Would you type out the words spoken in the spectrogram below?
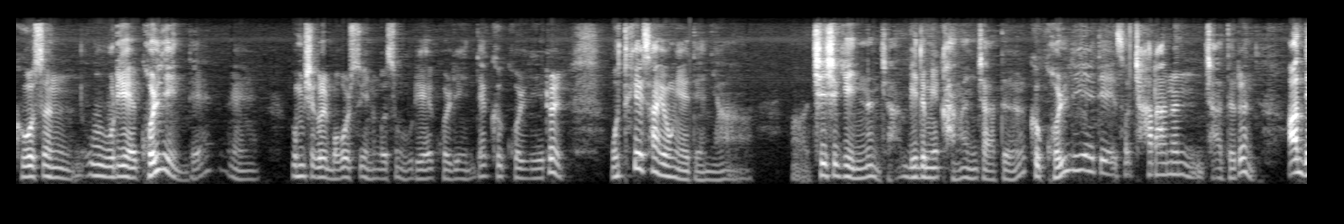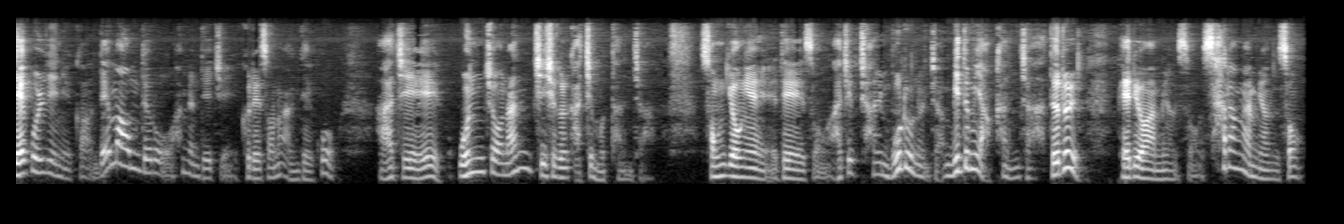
그것은 우리의 권리인데 예, 음식을 먹을 수 있는 것은 우리의 권리인데 그 권리를 어떻게 사용해야 되냐? 어, 지식이 있는 자, 믿음이 강한 자들, 그 권리에 대해서 잘 아는 자들은 아, 내 권리니까 내 마음대로 하면 되지. 그래서는 안 되고 아직 온전한 지식을 갖지 못한 자, 성경에 대해서 아직 잘 모르는 자, 믿음이 약한 자들을 배려하면서 사랑하면서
